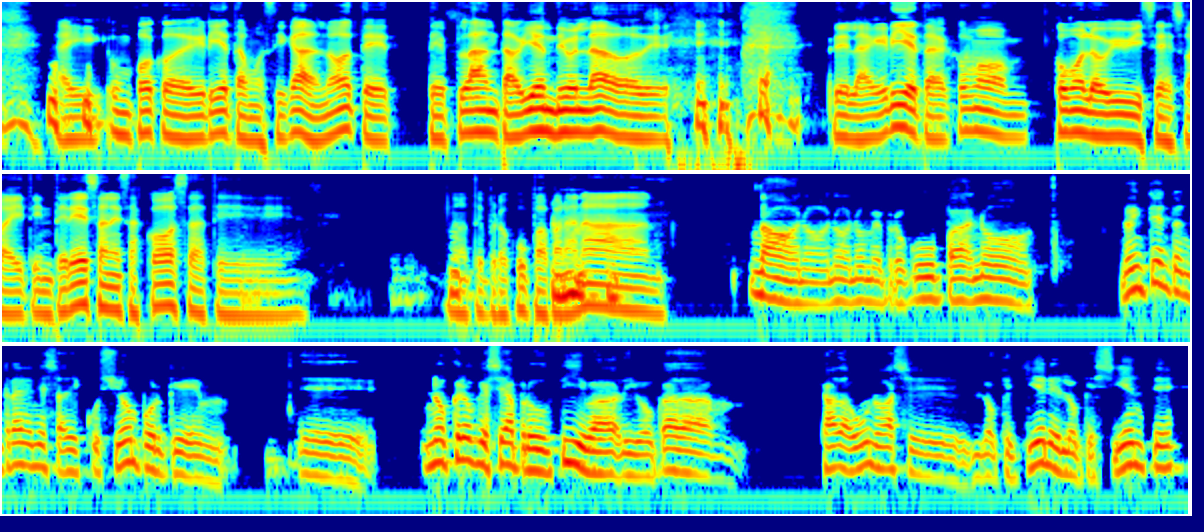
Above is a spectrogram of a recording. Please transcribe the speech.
hay un poco de grieta musical, ¿no? Te, te planta bien de un lado de, de la grieta. ¿Cómo, ¿Cómo lo vivís eso ahí? ¿Te interesan esas cosas? ¿Te... ¿No te preocupa para nada? No, no, no, no me preocupa. No, no intento entrar en esa discusión porque eh, no creo que sea productiva, digo, cada, cada uno hace lo que quiere, lo que siente.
